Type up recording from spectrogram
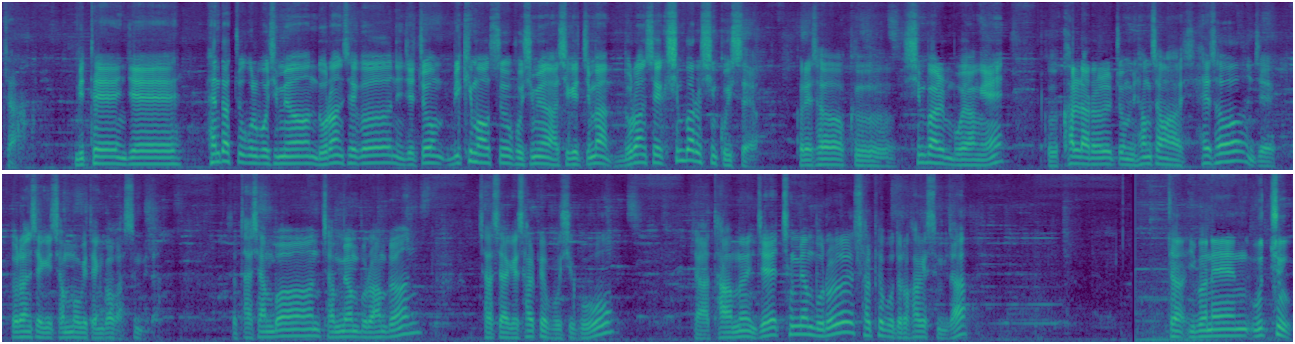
자 밑에 이제 핸다 쪽을 보시면 노란색은 이제 좀 미키마우스 보시면 아시겠지만 노란색 신발을 신고 있어요. 그래서 그 신발 모양의 그 컬러를 좀 형상화해서 이제 노란색이 접목이 된 것 같습니다. 다시 한번 전면부를 한번 자세하게 살펴보시고 자 다음은 이제 측면부를 살펴보도록 하겠습니다. 자 이번엔 우측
